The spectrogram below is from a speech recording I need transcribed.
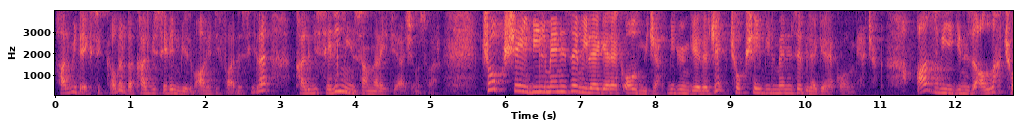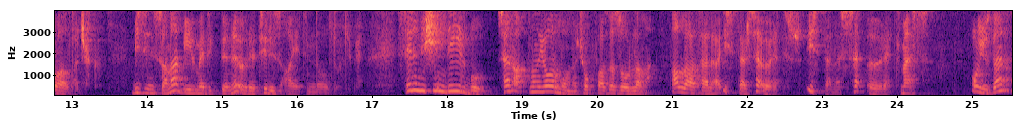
Harbi de eksik kalır da kalbi selim diyelim ayet ifadesiyle. Kalbi selim insanlara ihtiyacımız var. Çok şey bilmenize bile gerek olmayacak. Bir gün gelecek çok şey bilmenize bile gerek olmayacak. Az bilginizi Allah çoğaltacak. Biz insana bilmediklerini öğretiriz ayetinde olduğu gibi. Senin işin değil bu. Sen aklını yorma ona çok fazla zorlama. allah Teala isterse öğretir. istemezse öğretmez. O yüzden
